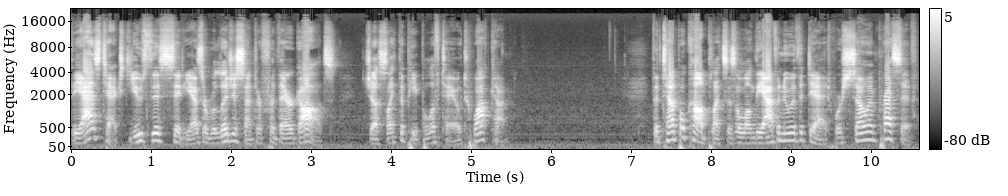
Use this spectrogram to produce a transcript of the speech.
The Aztecs used this city as a religious center for their gods, just like the people of Teotihuacan. The temple complexes along the Avenue of the Dead were so impressive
